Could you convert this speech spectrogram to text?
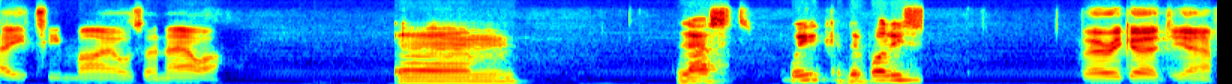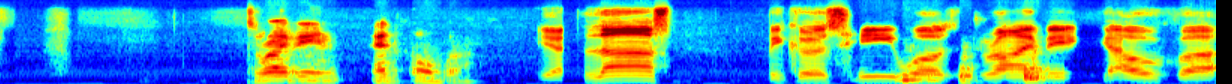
80 miles an hour. Um, last week, the police Very good. Yeah. driving at over. Yeah. Last because he was driving over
